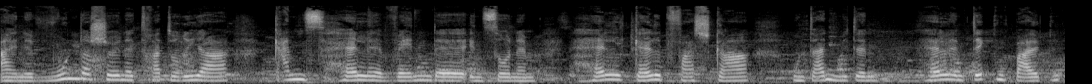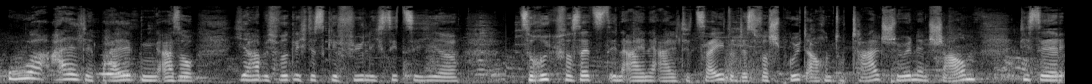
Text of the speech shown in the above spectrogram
eine wunderschöne Trattoria, ganz helle Wände in so einem hellgelb fast gar und dann mit den hellen Deckenbalken, uralte Balken. Also hier habe ich wirklich das Gefühl, ich sitze hier zurückversetzt in eine alte Zeit und das versprüht auch einen total schönen Charme. Diese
